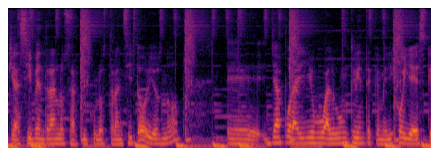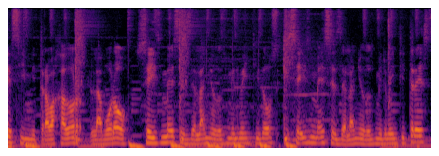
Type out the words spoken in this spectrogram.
que, así vendrán los artículos transitorios, ¿no? Eh, ya por ahí hubo algún cliente que me dijo, oye, es que si mi trabajador laboró seis meses del año 2022 y seis meses del año 2023,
